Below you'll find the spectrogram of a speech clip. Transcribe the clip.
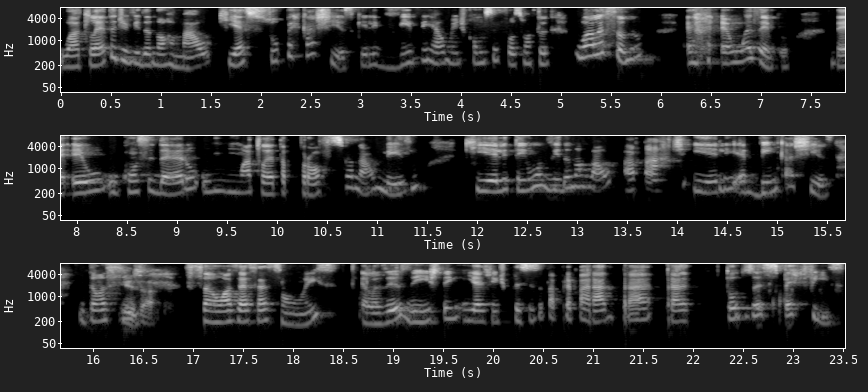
O atleta de vida normal, que é super Caxias, que ele vive realmente como se fosse um atleta. O Alessandro é, é um exemplo. Né? Eu o considero um, atleta profissional mesmo, que ele tem uma vida normal à parte e ele é bem Caxias. Então, assim, Exato. são as exceções, elas existem e a gente precisa estar preparado para todos esses perfis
